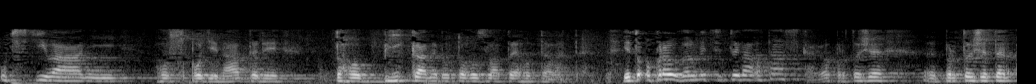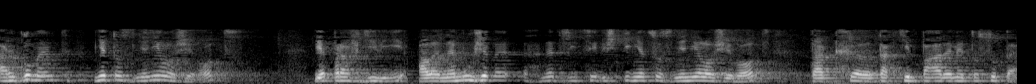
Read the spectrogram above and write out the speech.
uctívání hospodina, tedy toho býka nebo toho zlatého telete. Je to opravdu velmi citlivá otázka, jo? Protože, protože ten argument, mě to změnilo život, je pravdivý, ale nemůžeme hned říci, když ti něco změnilo život, tak, tak tím pádem je to super.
